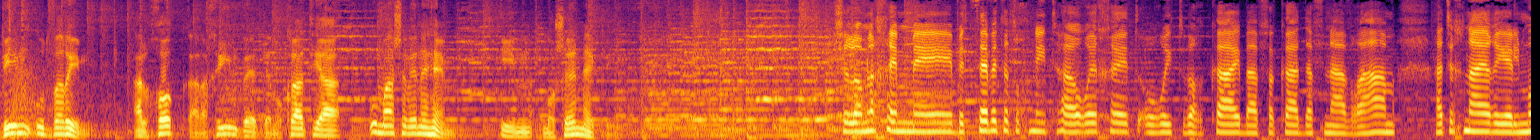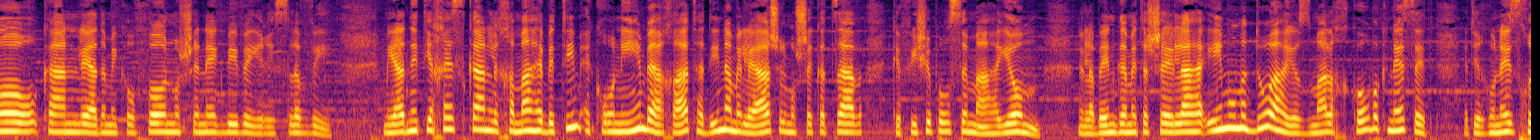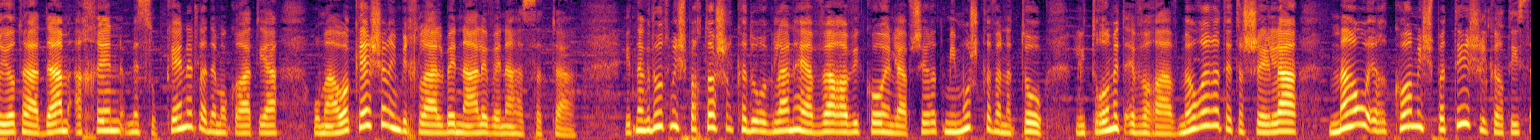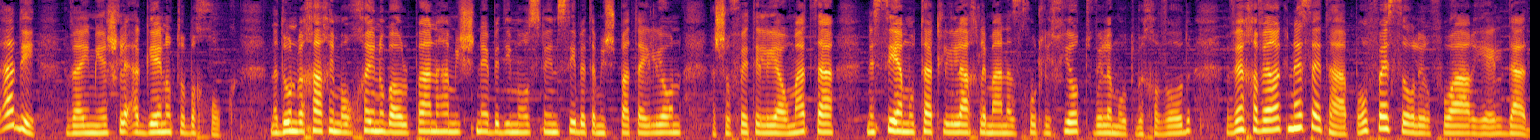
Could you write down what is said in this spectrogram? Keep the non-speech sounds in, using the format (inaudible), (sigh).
דין ודברים על חוק ערכים ודמוקרטיה ומה שביניהם עם משה נגבי. שלום לכם אה, בצוות התוכנית העורכת אורית ברקאי, בהפקה דפנה אברהם, הטכנאי אריאל מור, כאן ליד המיקרופון משה נגבי ואיריס לביא. מיד נתייחס כאן לכמה היבטים עקרוניים בהכרעת הדין המלאה של משה קצב, כפי שפורסמה היום. נלבן גם את השאלה האם ומדוע היוזמה לחקור בכנסת את ארגוני זכויות האדם אכן מסוכנת לדמוקרטיה, ומהו הקשר, אם בכלל, בינה לבין ההסתה. התנגדות משפחתו של כדורגלן העבר אבי כהן לאפשר את מימוש כוונתו לתרום את איבריו מעוררת את השאלה מהו ערכו המשפטי של כרטיס אדי והאם יש לעגן אותו בחוק. נדון בכך עם אורחנו באולפן המשנה בדימוס לנשיא בית המשפט העליון, השופט אליהו מצה, נשיא עמותת לילך למען הזכות לחיות ולמות בכבוד, וחבר הכנסת הפרופסור לרפואה אריה אלדד.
